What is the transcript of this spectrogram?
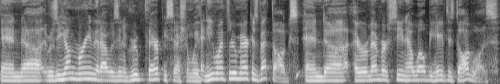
And uh, there was a young Marine that I was in a group therapy session with, and he went through America's VetDogs, and uh, I remember seeing how well behaved his dog was.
